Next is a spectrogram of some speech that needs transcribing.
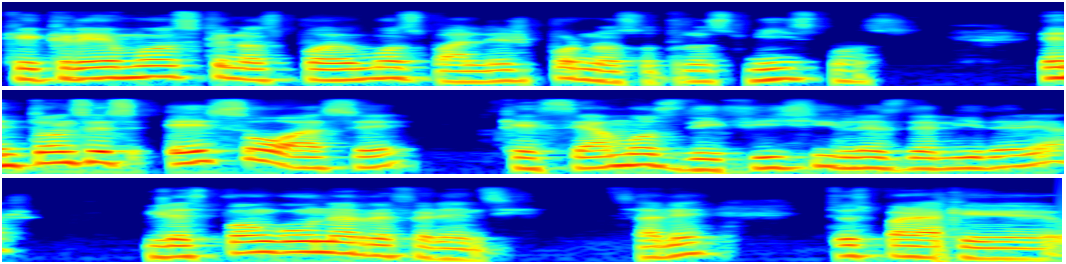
que creemos que nos podemos valer por nosotros mismos. Entonces, eso hace que seamos difíciles de liderar. Les pongo una referencia, ¿sale? Entonces, para que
